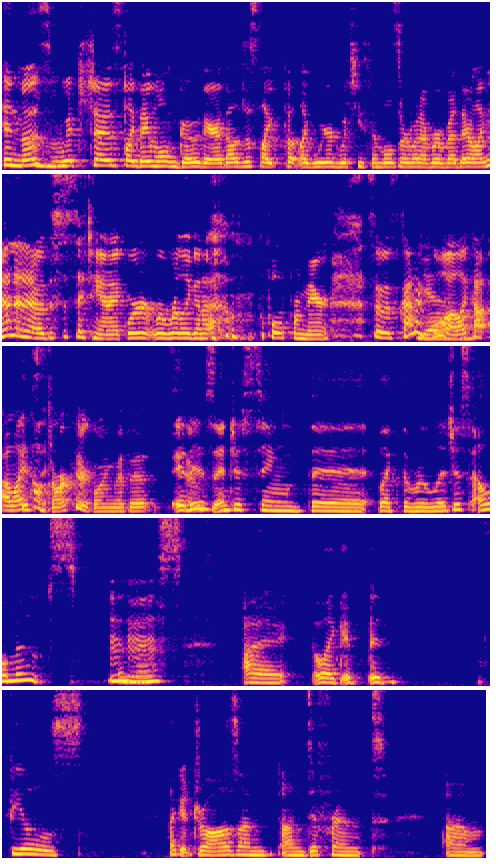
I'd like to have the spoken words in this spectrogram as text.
in most mm-hmm. witch shows, like they won't go there. They'll just like put like weird witchy symbols or whatever. But they're like, no, no, no, this is satanic. We're we're really gonna pull from there. So it's kind of yeah. cool. I like how, I like it's, how dark they're going with it. So. It is interesting the like the religious elements mm-hmm. in this I like it. It feels like it draws on on different um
